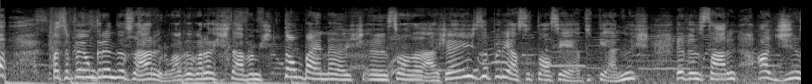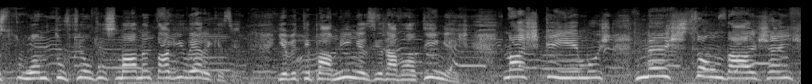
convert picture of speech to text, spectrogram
Mas foi um grande azar. Logo agora que estávamos tão bem nas eh, sondagens, aparece o tal Zé de Tênis a dançar I just want to feel this moment à Aguilera, quer dizer, e a bater palminhas e a dar voltinhas. Nós caímos nas sondagens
